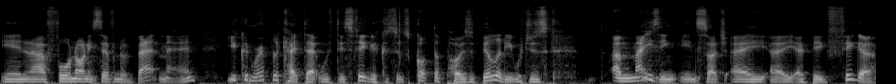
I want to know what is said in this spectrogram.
in uh, 497 of Batman. You can replicate that with this figure because it's got the posability, which is amazing in such a, a, a big figure.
